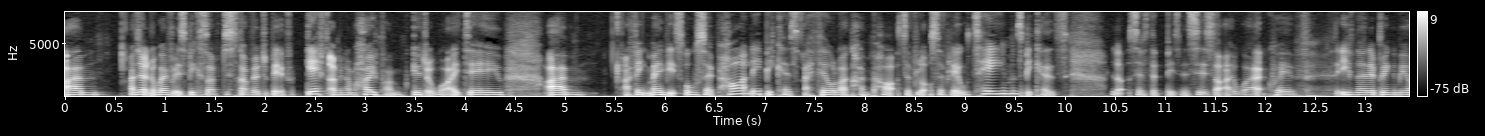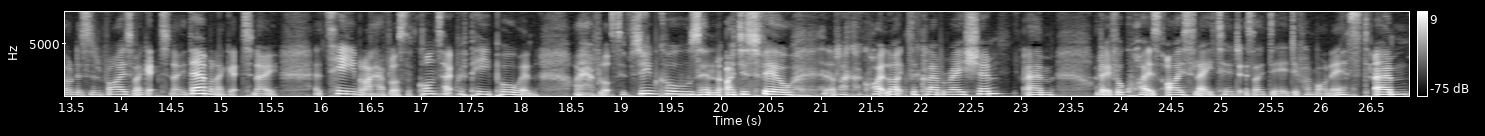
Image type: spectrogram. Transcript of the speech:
Um, I don't know whether it's because I've discovered a bit of a gift. I mean, I hope I'm good at what I do. Um, I think maybe it's also partly because I feel like I'm parts of lots of little teams because lots of the businesses that I work with, even though they're bringing me on as an advisor, I get to know them and I get to know a team and I have lots of contact with people and I have lots of Zoom calls and I just feel like I quite like the collaboration. Um, I don't feel quite as isolated as I did, if I'm honest. Um,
